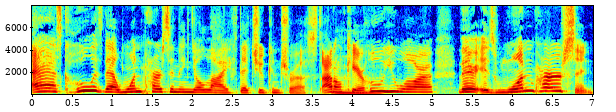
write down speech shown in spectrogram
Ask who is that one person in your life that you can trust. I don't care who mm. you are. There is one person.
